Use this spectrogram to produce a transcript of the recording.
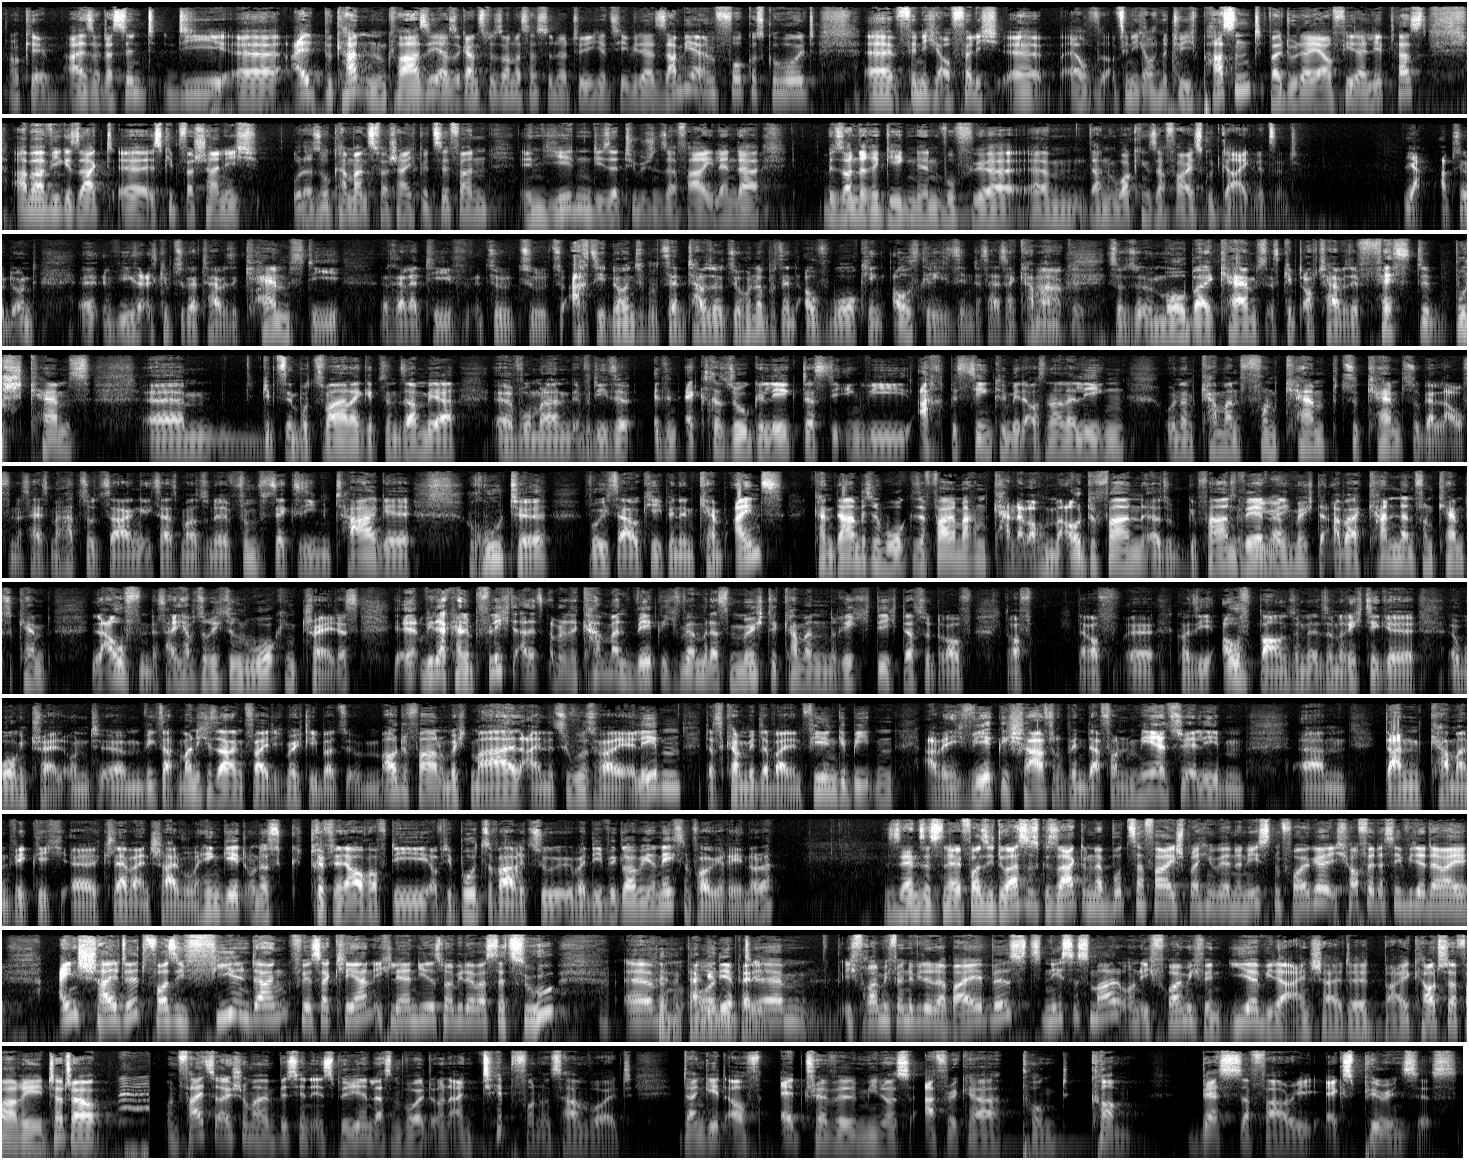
Okay, also das sind die äh, altbekannten quasi. Also ganz besonders hast du natürlich jetzt hier wieder Sambia im Fokus geholt. Äh, finde ich auch völlig, äh, finde ich auch natürlich passend, weil du da ja auch viel erlebt hast. Aber wie gesagt, äh, es gibt wahrscheinlich, oder so kann man es wahrscheinlich beziffern, in jedem dieser typischen Safari-Länder besondere Gegenden, wofür ähm, dann Walking Safaris gut geeignet sind. Ja, absolut. Und äh, wie gesagt, es gibt sogar teilweise Camps, die relativ zu, zu, zu 80, 90 Prozent, teilweise zu 100 Prozent auf Walking ausgerichtet sind. Das heißt, dann kann man Ah, okay. so, so Mobile Camps, es gibt auch teilweise feste Bushcamps, ähm, gibt es in Botswana, gibt es in Sambia, äh, wo man diese sind extra so gelegt, dass die irgendwie 8 bis 10 Kilometer auseinander liegen und dann kann man von Camp zu Camp sogar laufen. Das heißt, man hat sozusagen, ich sag mal, so eine 5, 6, 7 Tage Route, wo ich sage, okay, ich bin in Camp 1, kann da ein bisschen Walking Safari machen, kann aber auch mit dem Auto fahren, also gefahren werden, mega. wenn ich möchte, aber kann dann von Camp zu Camp laufen. Das heißt, ich habe so Richtung Walking Trail. Das äh, wieder keine Pflicht alles, aber da kann man wirklich, wenn man das möchte, kann man richtig das so drauf, drauf darauf äh, quasi aufbauen, so eine, so eine richtige äh, Walking Trail. Und ähm, wie gesagt, manche sagen vielleicht, ich möchte lieber im Auto fahren und möchte mal eine Zufußsafari erleben. Das kann man mittlerweile in vielen Gebieten. Aber wenn ich wirklich scharf drauf bin, davon mehr zu erleben, ähm, dann kann man wirklich äh, clever entscheiden, wo man hingeht. Und das trifft dann ja auch auf die, auf die Bootsafari zu, über die wir, glaube ich, in der nächsten Folge reden, oder? Sensationell, Fossi. Du hast es gesagt, in der Bootsafari sprechen wir in der nächsten Folge. Ich hoffe, dass ihr wieder dabei einschaltet. Fossi, vielen Dank fürs Erklären. Ich lerne jedes Mal wieder was dazu. Ähm, Danke und, dir, Paddy. Ähm, ich freue mich, wenn du wieder dabei bist nächstes Mal. Und ich freue mich, wenn ihr wieder einschaltet bei Couch Safari. Ciao, ciao. Und falls ihr euch schon mal ein bisschen inspirieren lassen wollt und einen Tipp von uns haben wollt, dann geht auf elbtravel-africa.com. Best Safari Experiences.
